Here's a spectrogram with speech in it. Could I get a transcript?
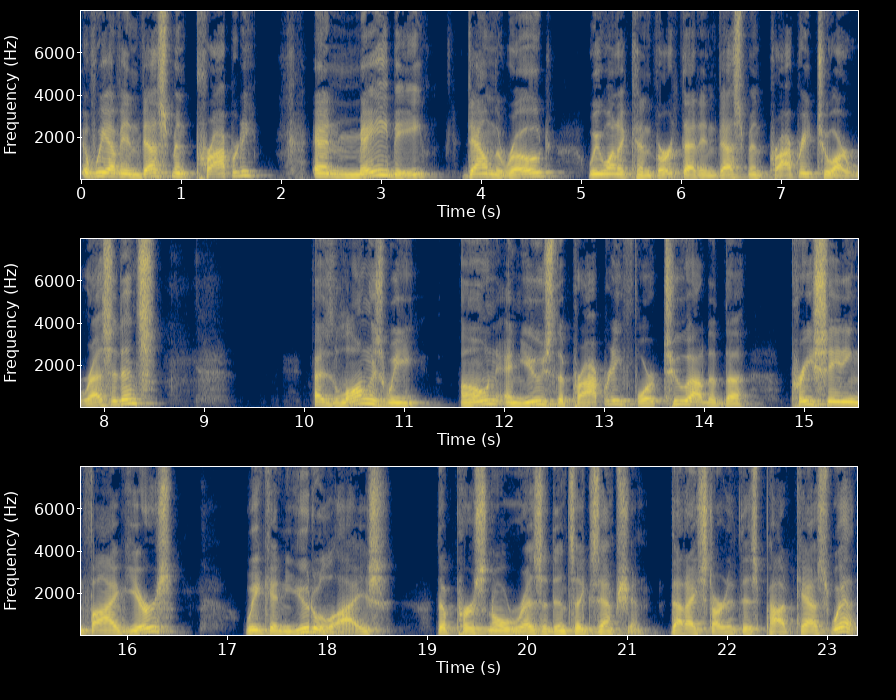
If we have investment property and maybe down the road we want to convert that investment property to our residence. As long as we own and use the property for two out of the preceding five years, we can utilize the personal residence exemption that I started this podcast with.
